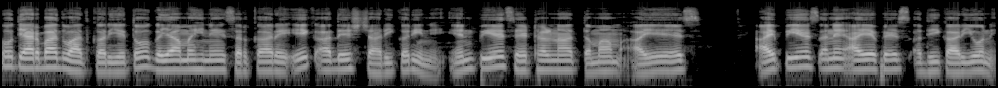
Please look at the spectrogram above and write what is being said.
તો ત્યારબાદ વાત કરીએ તો ગયા મહિને સરકારે એક આદેશ જારી કરીને એનપીએસ હેઠળના તમામ આઈએએસ આઈપીએસ અને આઈએફએસ અધિકારીઓને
